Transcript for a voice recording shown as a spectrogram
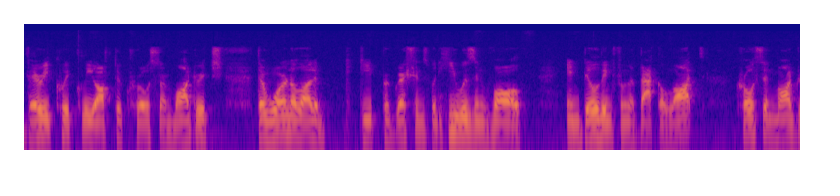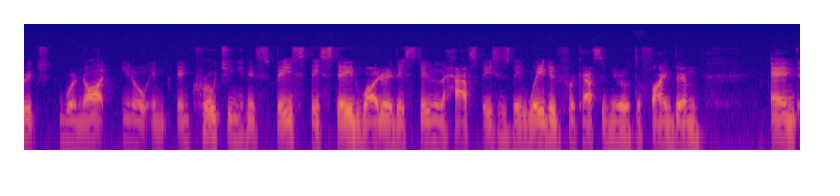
very quickly off to Kroos or Modric. There weren't a lot of deep progressions, but he was involved in building from the back a lot. Kroos and Modric were not, you know, in, encroaching in his space. They stayed wider. They stayed in the half spaces. They waited for Casemiro to find them. And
